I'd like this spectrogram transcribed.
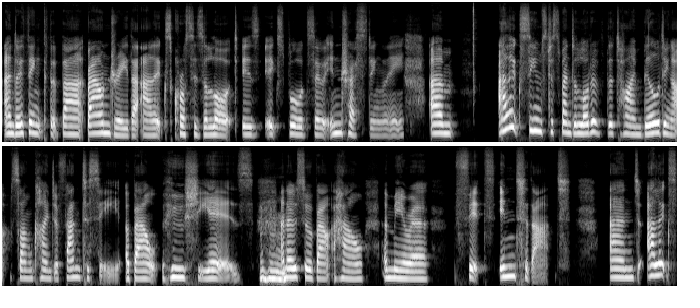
And I think that that boundary that Alix crosses a lot is explored so interestingly. Um, Alix seems to spend a lot of the time building up some kind of fantasy about who she is mm-hmm. and also about how Emira fits into that. And Alix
